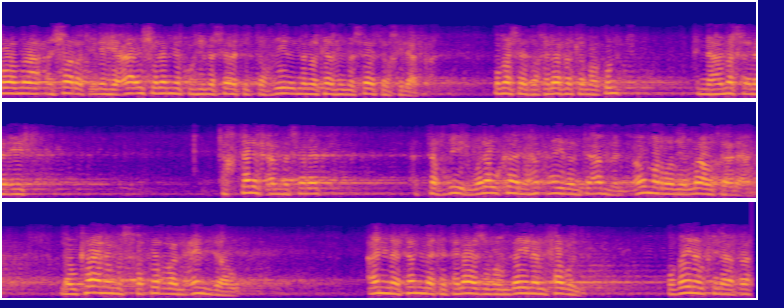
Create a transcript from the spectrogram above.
وما أشارت إليه عائشة لم يكن في مسألة التفضيل إنما كان في مسألة الخلافة ومسألة الخلافة كما قلت إنها مسألة إيش؟ تختلف عن مسألة التفضيل ولو كان أيضا تأمل عمر رضي الله تعالى عنه لو كان مستقرا عنده أن ثمة تلازما بين الفضل وبين الخلافة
